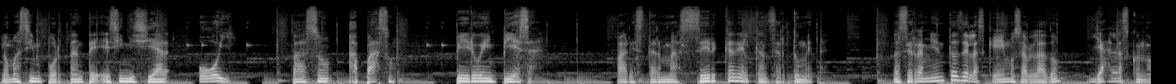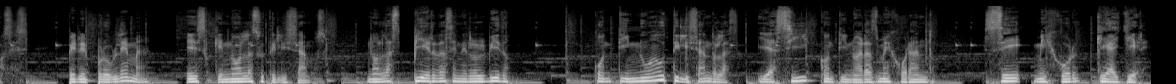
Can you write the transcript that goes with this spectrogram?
Lo más importante es iniciar hoy, paso a paso. Pero empieza para estar más cerca de alcanzar tu meta. Las herramientas de las que hemos hablado ya las conoces, pero el problema es que no las utilizamos. No las pierdas en el olvido. Continúa utilizándolas y así continuarás mejorando. Sé mejor que ayer.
